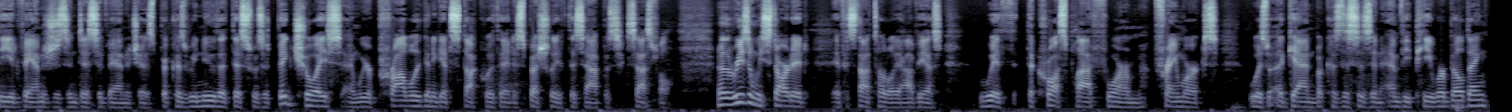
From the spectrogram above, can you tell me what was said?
the advantages and disadvantages because we knew that this was a big choice and we were probably going to get stuck with it, especially if this app was successful. Now, the reason we started, if it's not totally obvious, with the cross platform frameworks was again because this is an MVP we're building.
